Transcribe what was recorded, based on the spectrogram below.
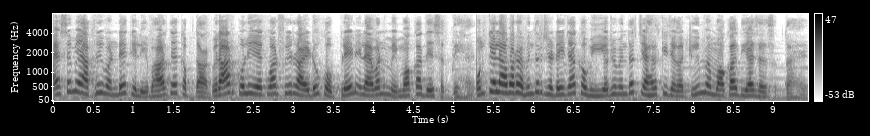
ऐसे में आखिरी वनडे के लिए भारतीय कप्तान विराट कोहली एक बार फिर रायडू को प्लेन इलेवन में मौका दे सकते हैं। उनके अलावा रविंद्र जडेजा को भी युजवेंद्र चहल की जगह टीम में मौका दिया जा सकता है।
